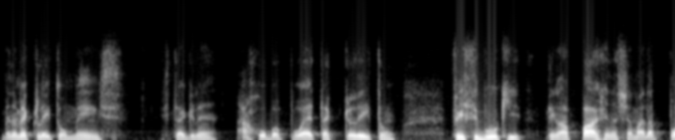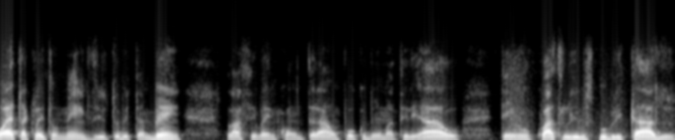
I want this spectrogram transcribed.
meu nome é Cleiton Mendes, Instagram, arroba poeta Cleiton, Facebook tem uma página chamada Poeta Cleiton Mendes, YouTube também. Lá você vai encontrar um pouco do meu material. Tenho quatro livros publicados,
